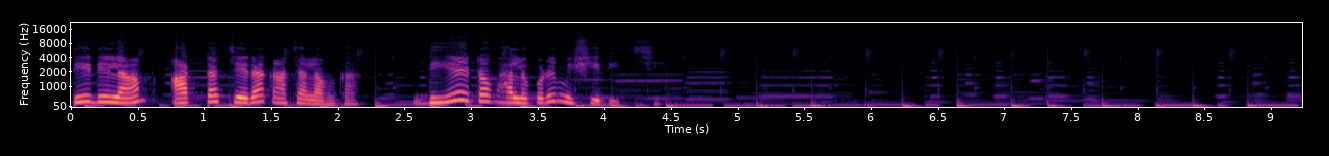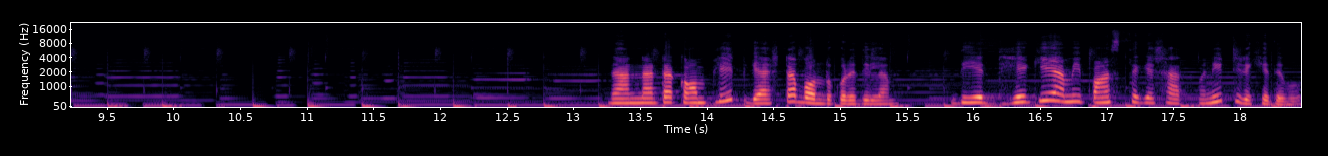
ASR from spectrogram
দিয়ে দিলাম আটটা চেরা কাঁচা লঙ্কা। দিয়ে এটা ভালো করে মিশিয়ে দিচ্ছি। রান্নাটা কমপ্লিট, গ্যাসটা বন্ধ করে দিলাম। দিয়ে ঢেকে আমি পাঁচ থেকে সাত মিনিট রেখে দেব।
